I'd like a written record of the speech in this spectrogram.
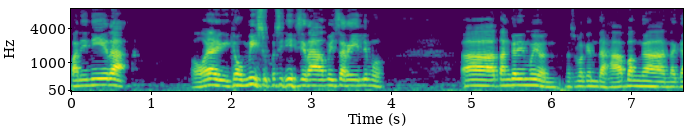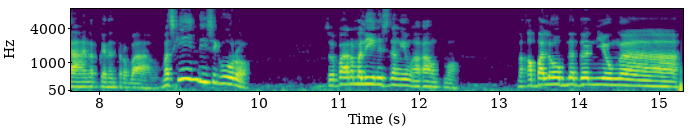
paninira, o kaya yung ikaw mismo sinisira mo yung sarili mo. Uh, tanggalin mo yun. Mas maganda habang uh, naghahanap ka ng trabaho. Maski hindi siguro. So, para malinis lang yung account mo. Nakapaloob na doon yung uh,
